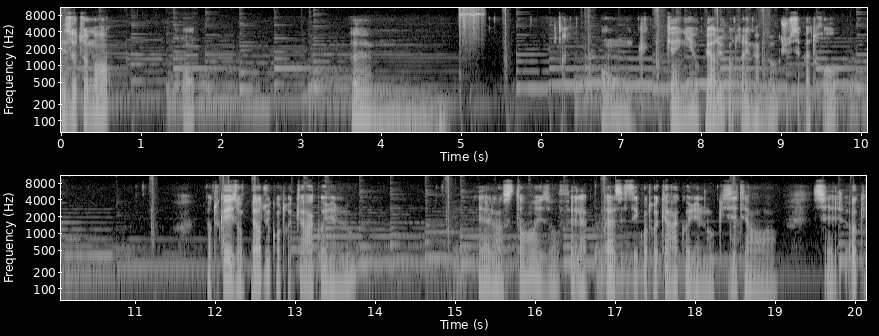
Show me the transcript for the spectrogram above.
Les Ottomans ont, euh, ont gagné ou perdu contre les Mamelouks, je sais pas trop. En tout cas, ils ont perdu contre Karakoyunlu. Et à l'instant, ils ont fait la... Ah, c'est contre Karakoyunlu qu'ils étaient en... C'est... Ok.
